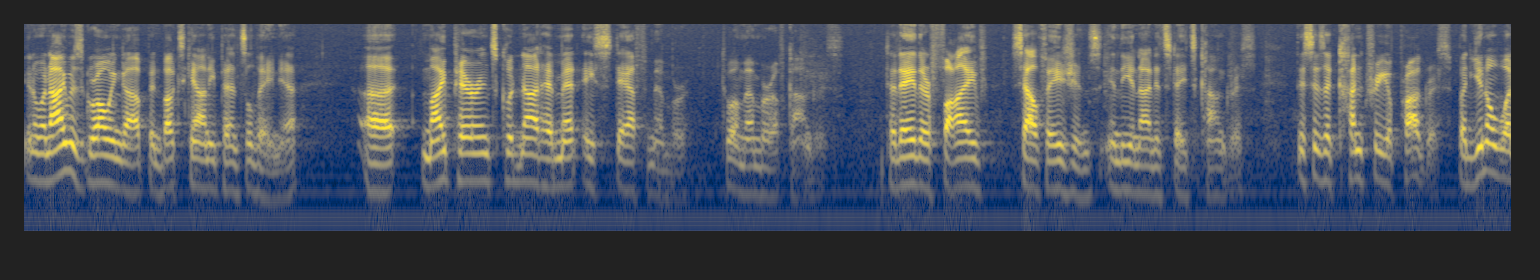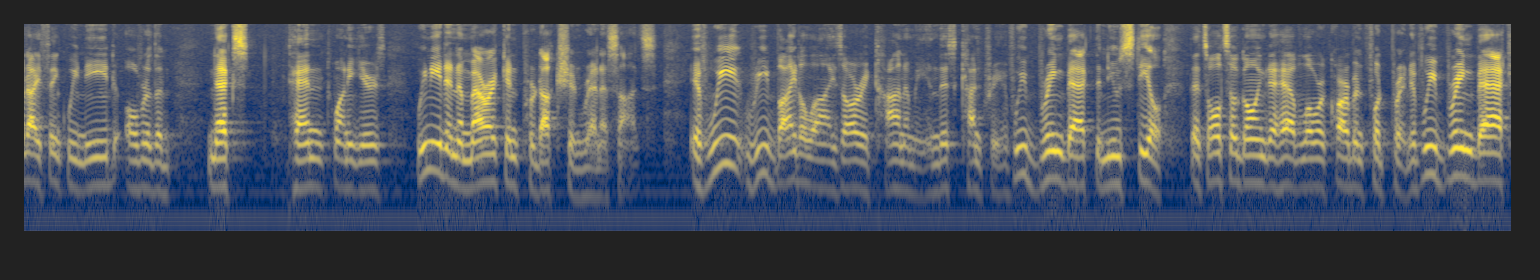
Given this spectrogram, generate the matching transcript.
You know, when I was growing up in Bucks County, Pennsylvania, uh, my parents could not have met a staff member to a member of Congress. Today, there are five South Asians in the United States Congress. This is a country of progress. But you know what I think we need over the next 10, 20 years? We need an American production renaissance. If we revitalize our economy in this country, if we bring back the new steel that's also going to have lower carbon footprint, if we bring back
